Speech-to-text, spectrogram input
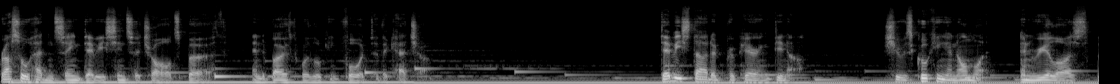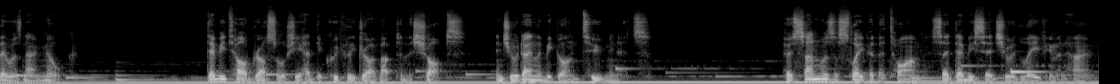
Russell hadn't seen Debbie since her child's birth, and both were looking forward to the catch up. Debbie started preparing dinner. She was cooking an omelette and realised there was no milk. Debbie told Russell she had to quickly drive up to the shops and she would only be gone two minutes. Her son was asleep at the time, so Debbie said she would leave him at home.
